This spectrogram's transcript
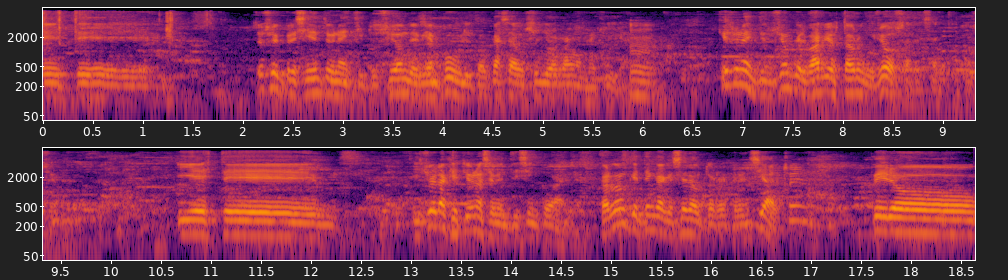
este, yo soy presidente de una institución de bien público, Casa de Auxilio Ramos Mejía, mm. que es una institución que el barrio está orgullosa de esa institución y este y yo la gestiono hace 25 años. Perdón que tenga que ser autorreferencial, pero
